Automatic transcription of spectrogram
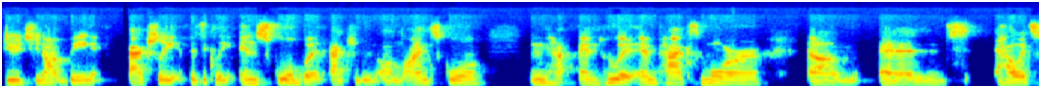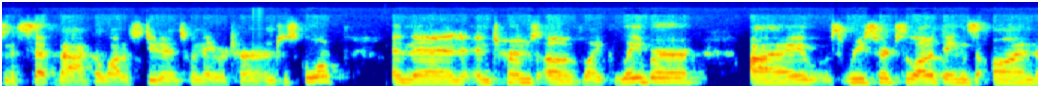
due to not being actually physically in school, but actually doing online school, and, and who it impacts more, um, and how it's going to set back a lot of students when they return to school. And then in terms of like labor, I researched a lot of things on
